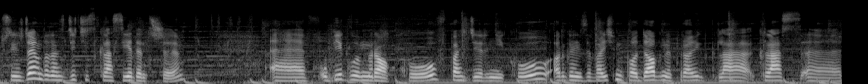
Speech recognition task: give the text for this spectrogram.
przyjeżdżają do nas dzieci z klas 1-3. E, W ubiegłym roku, w październiku, organizowaliśmy podobny projekt dla klas e,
